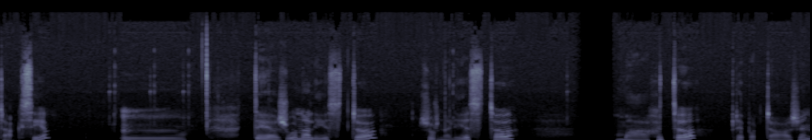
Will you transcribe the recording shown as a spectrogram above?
Taxi. Der Journalist. Journalist macht Reportagen.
